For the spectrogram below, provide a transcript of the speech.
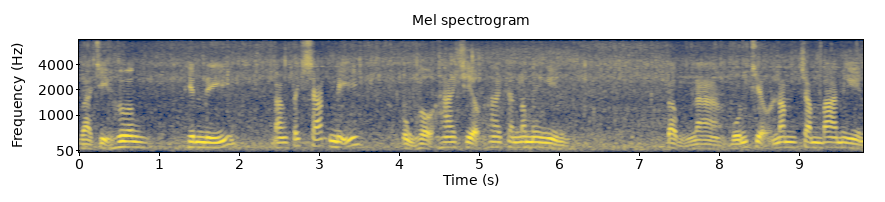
Và chị Hương Thiên Lý đang Texas, Mỹ ủng hộ 2 triệu 250 nghìn. Tổng là 4 triệu 530 nghìn.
